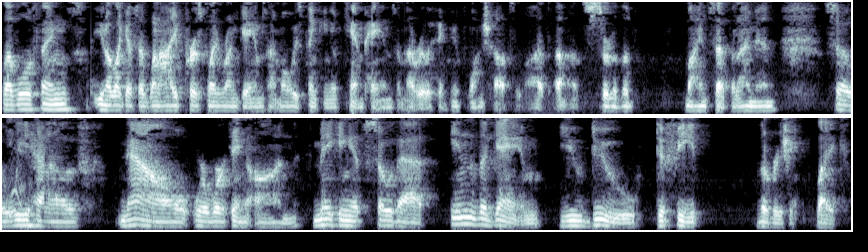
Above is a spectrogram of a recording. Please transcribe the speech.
level of things. You know, like I said, when I personally run games, I'm always thinking of campaigns. I'm not really thinking of one shots a lot. Uh, it's sort of the mindset that I'm in. So we have now we're working on making it so that in the game, you do defeat the regime. Like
